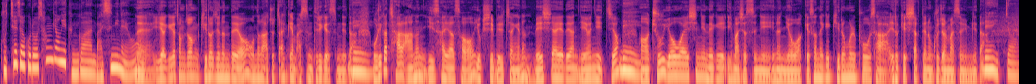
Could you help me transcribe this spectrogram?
구체적으로 성경에 근거한 말씀이네요. 네, 이야기가 점점 길어지는데요. 오늘 아주 짧게 말씀드리겠습니다. 네. 우리가 잘 아는 이사야서 61장에는 메시아에 대한 예언이 있죠. 네. 어, 주 여호와의 신이 내게 임하셨으니 이는 여호와께서 내게 기름을 부으사 이렇게 시작되는 구절 말씀입니다. 네, 있죠.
